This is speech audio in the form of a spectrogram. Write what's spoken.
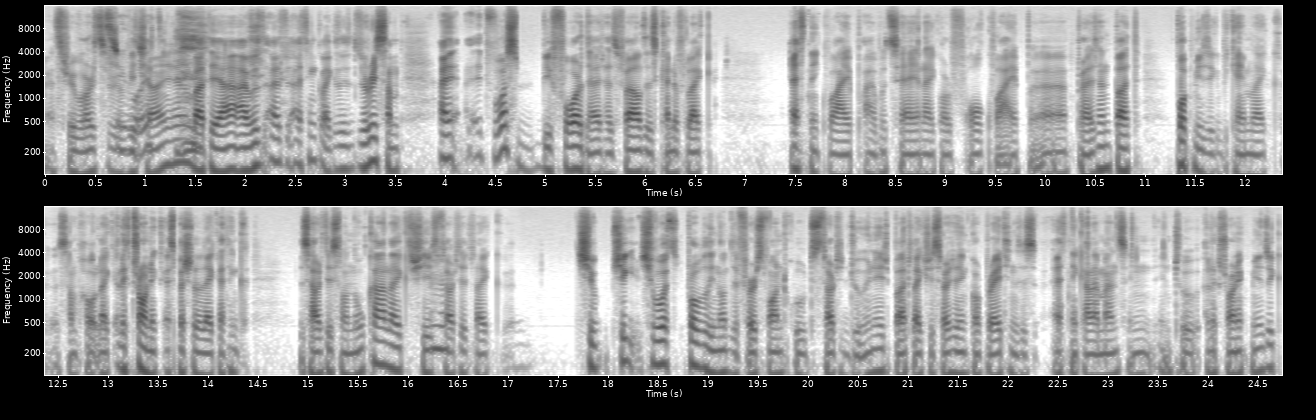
Uh, three words Three will be words. challenging, but yeah, I was. I, I think like th- there is some. I it was before that as well. This kind of like ethnic vibe, I would say, like or folk vibe uh, present. But pop music became like somehow like electronic, especially like I think this artist Onuka, like she Mhm. started like she she she was probably not the first one who started doing it, but like she started incorporating these ethnic elements in into electronic music,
